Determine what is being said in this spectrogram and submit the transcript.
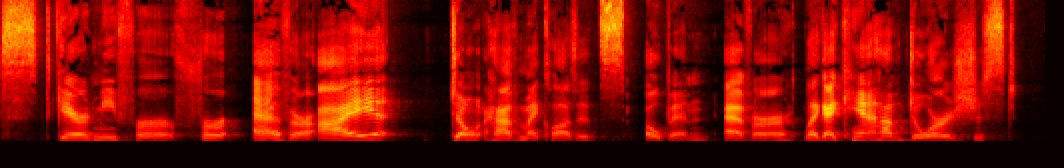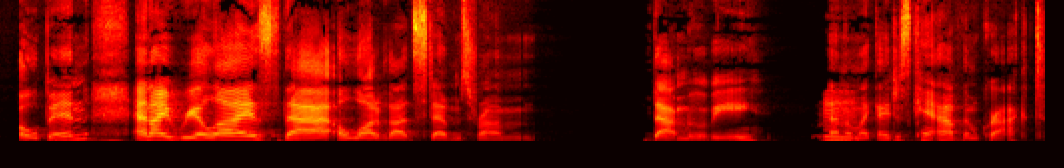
scared me for forever. I don't have my closets open ever. Like I can't have doors just open, mm-hmm. and I realized that a lot of that stems from that movie. And I'm mm. like I just can't have them cracked.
